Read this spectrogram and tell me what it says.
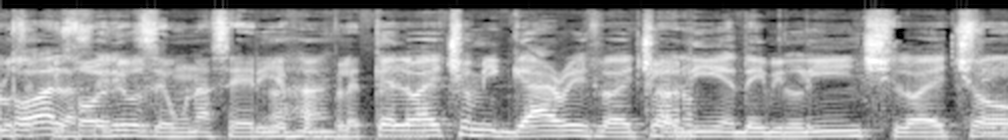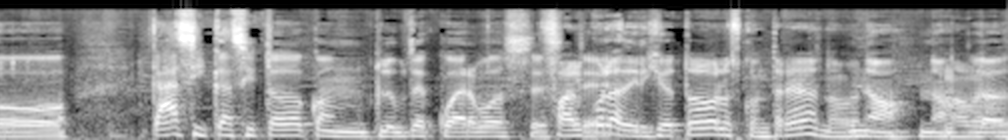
los Todas episodios de una serie Ajá, completa. Que lo ha hecho Mick Garris, lo ha hecho Claro. David Lynch, lo ha hecho casi casi todo con Club de Cuervos. este- ¿Falco la dirigió todos los Contreras? No, No, no,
